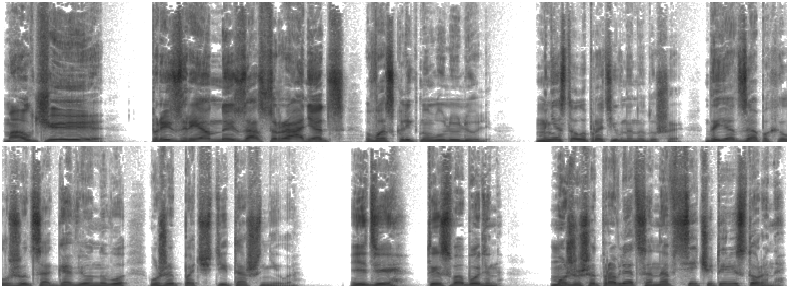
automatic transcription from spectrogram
«Молчи! Презренный засранец!» — воскликнул Улюлюль. Мне стало противно на душе, да и от запаха лжеца говенного уже почти тошнило. «Иди, ты свободен», Можешь отправляться на все четыре стороны»,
